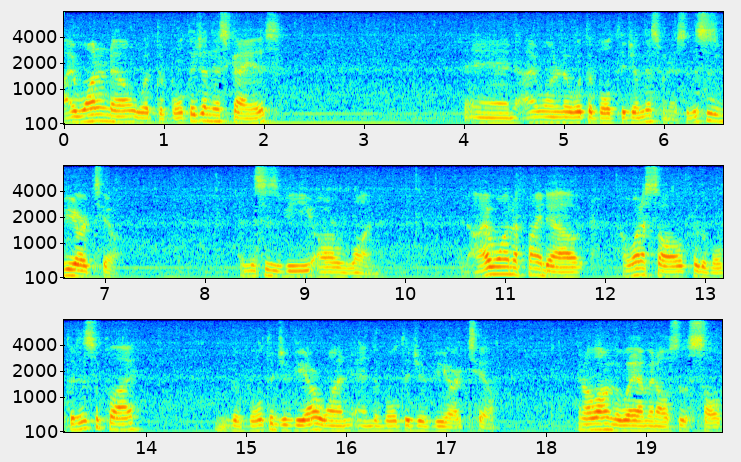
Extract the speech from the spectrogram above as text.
I want to know what the voltage on this guy is, and I want to know what the voltage on this one is. So this is VR2, and this is VR1. And I want to find out, I want to solve for the voltage of supply, the voltage of VR1, and the voltage of VR2. And along the way, I'm going to also solve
